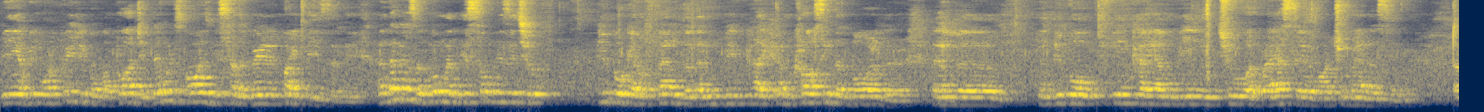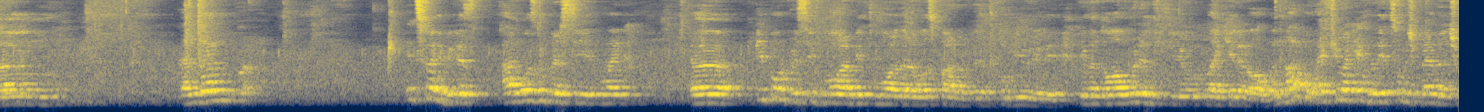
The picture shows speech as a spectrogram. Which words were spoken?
being a bit more critical of a project, that would always be celebrated quite easily. And then as a woman, it's so easy to, people get offended and be like, I'm crossing the border, and, uh, and people think I am being too aggressive or too menacing. Um, and then, it's funny because I wasn't perceived like, uh, people perceive more, a bit more that I was part of the community, even though I wouldn't feel like it at all. And now I feel I can relate so much better to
